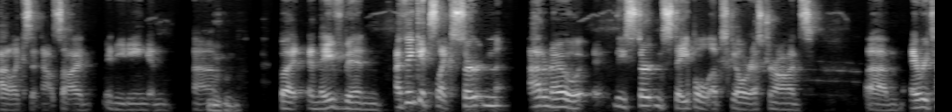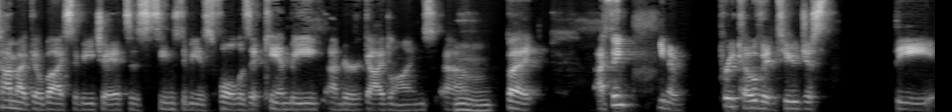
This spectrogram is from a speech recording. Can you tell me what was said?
I like sitting outside and eating and um, Mhm. but and they've been i think it's like certain i don't know these certain staple upscale restaurants um, every time i go by Seviche it seems to be as full as it can be under guidelines um, Mhm. but i think you know pre-covid too just the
